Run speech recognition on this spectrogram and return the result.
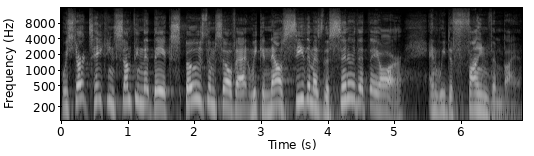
We start taking something that they expose themselves at, and we can now see them as the sinner that they are, and we define them by it.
